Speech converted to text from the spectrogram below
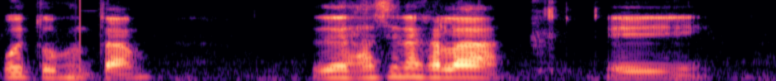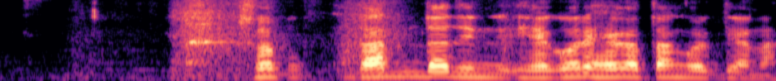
কই তো শুনতাম যে হাসিনা খালা এই সব দাদ দাদিন হে করে হে তাং করে দেয় না।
